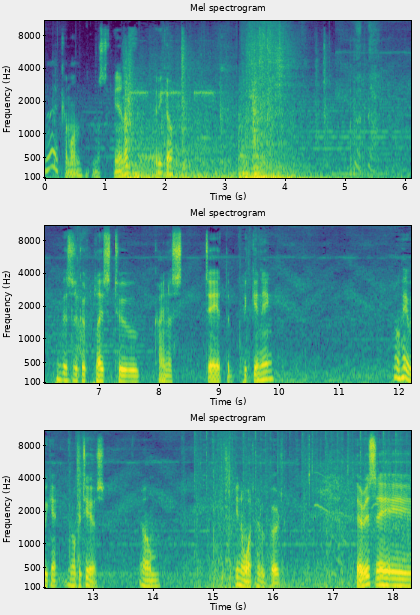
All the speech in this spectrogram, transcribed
Eh, come on, must have been enough. There we go. This is a good place to kind of stay at the beginning. Oh hey, we get Rocketeers. Um, you know what, have a bird. There is a...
